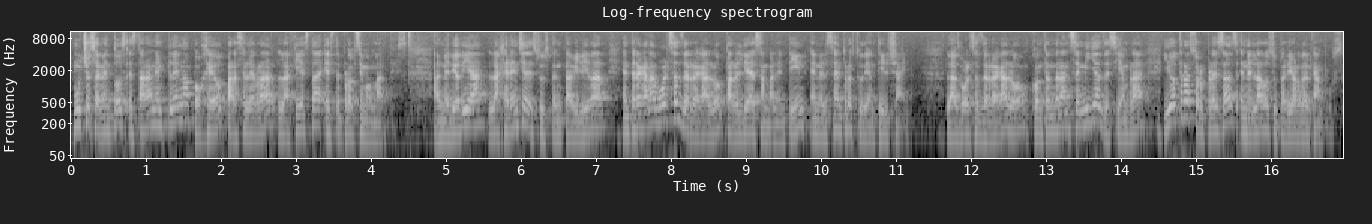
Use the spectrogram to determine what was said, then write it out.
Muchos eventos estarán en pleno apogeo para celebrar la fiesta este próximo martes. Al mediodía, la Gerencia de Sustentabilidad entregará bolsas de regalo para el día de San Valentín en el Centro Estudiantil Shine. Las bolsas de regalo contendrán semillas de siembra y otras sorpresas en el lado superior del campus.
